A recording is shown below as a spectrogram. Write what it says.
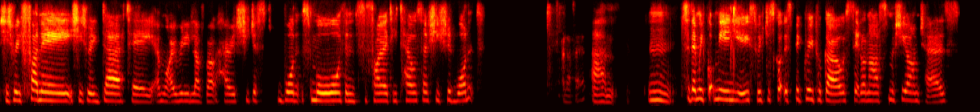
she's really funny, she's really dirty. And what I really love about her is she just wants more than society tells her she should want. I love it. Um, mm. So then we've got me and you. So we've just got this big group of girls sitting on our smushy armchairs,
